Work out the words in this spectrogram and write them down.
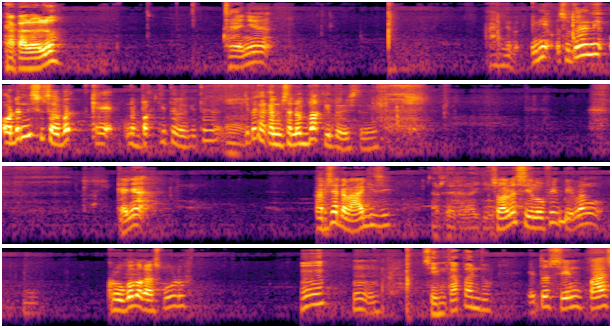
Nah kalau lu Kayaknya Anjir, ini sebetulnya ini Oden nih susah banget kayak nebak gitu loh. Kita kita gak akan bisa nebak gitu istilahnya. Kayaknya harusnya ada lagi sih. harus ada lagi. Soalnya si Luffy bilang kru gue bakal 10. Hmm. Mm-mm. Sin kapan tuh? Itu scene pas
